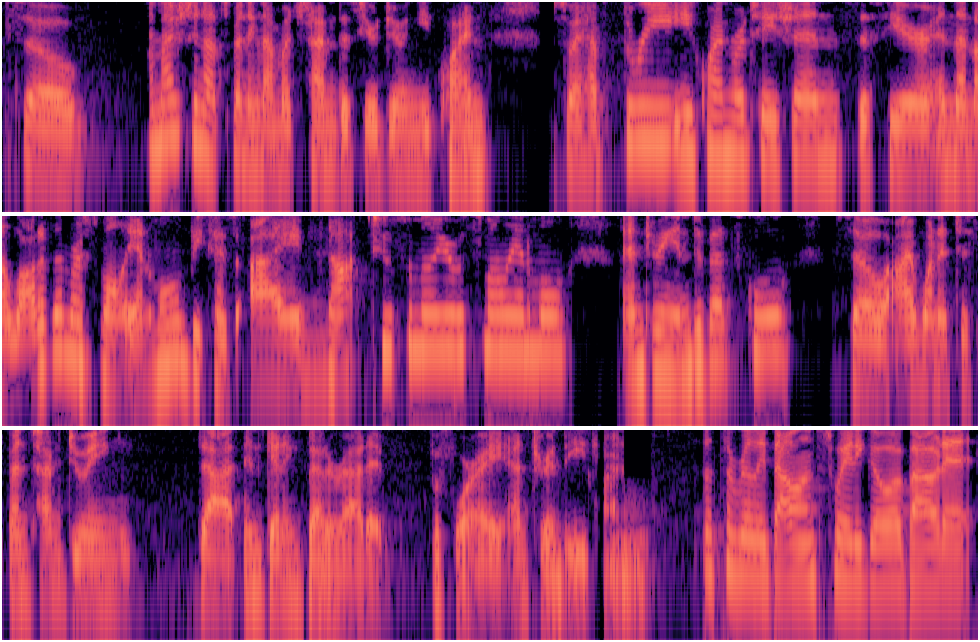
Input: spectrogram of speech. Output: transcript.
So I'm actually not spending that much time this year doing equine. So I have three equine rotations this year, and then a lot of them are small animal because I'm not too familiar with small animal entering into vet school. So I wanted to spend time doing that and getting better at it before I enter into equine. That's a really balanced way to go about it.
